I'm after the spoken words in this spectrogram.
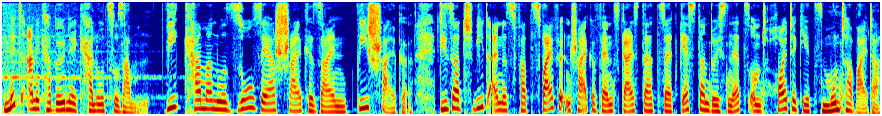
Mit Annika Böhnig, hallo zusammen. Wie kann man nur so sehr Schalke sein wie Schalke? Dieser Tweet eines verzweifelten Schalke-Fans geistert seit gestern durchs Netz und heute geht's munter weiter.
